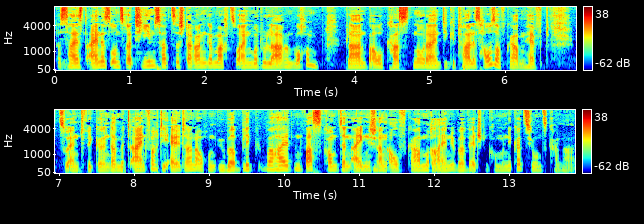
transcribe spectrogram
Das heißt, eines unserer Teams hat sich daran gemacht, so einen modularen Wochenplan-Baukasten oder ein digitales Hausaufgabenheft zu entwickeln, damit einfach die Eltern auch einen Überblick behalten, was kommt denn eigentlich an Aufgaben rein, über welchen Kommunikationskanal.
